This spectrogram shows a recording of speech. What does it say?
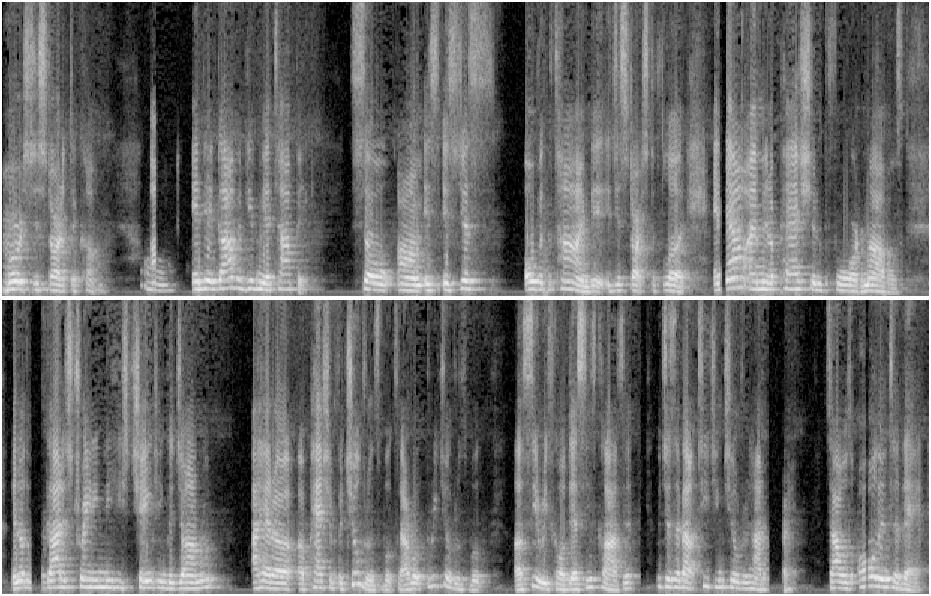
Mm. Words just started to come. Mm. and then God would give me a topic. So um, it's, it's just over the time, it, it, just starts to flood. And now I'm in a passion for novels. In other words, God is training me, He's changing the genre. I had a, a passion for children's books. I wrote three children's books, a series called Destiny's Closet, which is about teaching children how to pray. So I was all into that.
